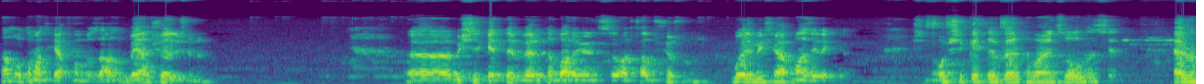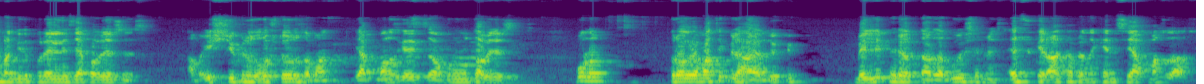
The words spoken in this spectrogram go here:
Nasıl otomatik yapmamız lazım? Veya şöyle düşünün. Ee, bir şirkette veri tabanı yöneticisi olarak çalışıyorsunuz. Böyle bir şey yapmanız gerekiyor. Şimdi o şirkette veri tabanı yöneticisi olduğunuz için her zaman gidip bunu elinizle yapabilirsiniz. Ama iş yükünüz oluştuğu zaman, yapmanız gerektiği zaman bunu unutabilirsiniz. Bunu programatik bir hale döküp belli periyotlarda bu işlemin SQL arka planda kendisi yapması lazım.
